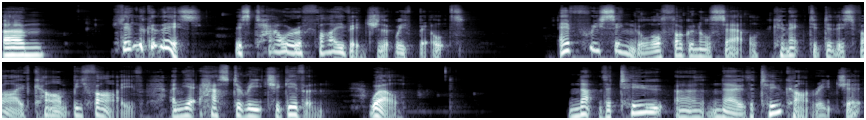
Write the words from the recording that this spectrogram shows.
um, then look at this. This tower of fiveage that we've built. Every single orthogonal cell connected to this 5 can't be 5 and yet has to reach a given. Well, no, the 2, uh, no, the 2 can't reach it.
